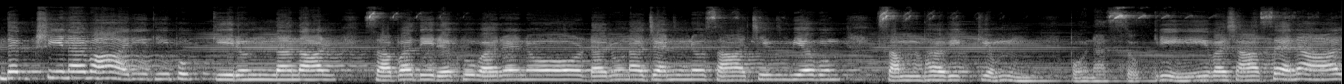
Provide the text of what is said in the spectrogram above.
ദക്ഷിണവാരിധി പുക്കിരുന്ന നാൾ സപതി രഘുവരനോടരുണജന്നു സാചിവ്യവും സംഭവിക്കും. പുനഃസുഗ്രീവശാസനാൽ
